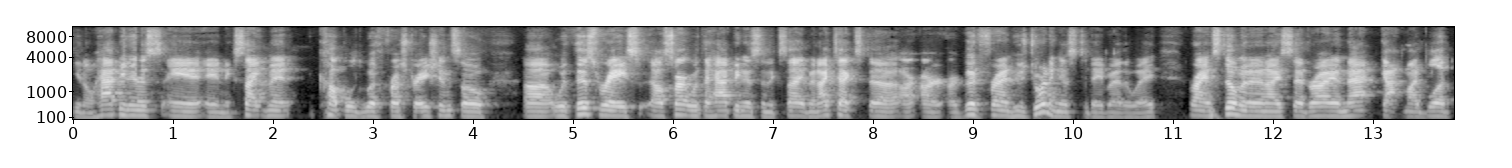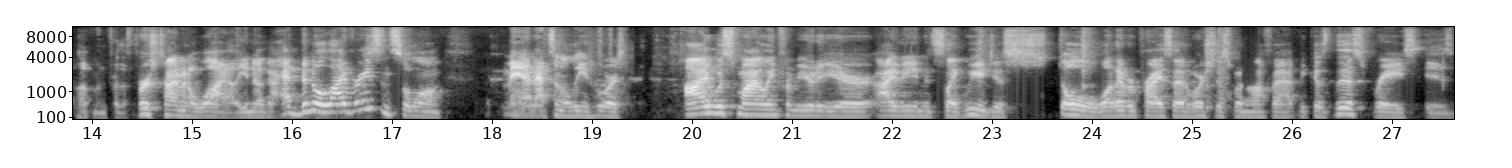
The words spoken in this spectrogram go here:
you know, happiness and, and excitement coupled with frustration. So uh, with this race, I'll start with the happiness and excitement. I text uh, our, our our good friend who's joining us today, by the way, Ryan Stillman, and I said, Ryan, that got my blood pumping for the first time in a while. You know, I hadn't been to a live race in so long. Man, that's an elite horse. I was smiling from ear to ear. I mean, it's like we just stole whatever price that horse just went off at because this race is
